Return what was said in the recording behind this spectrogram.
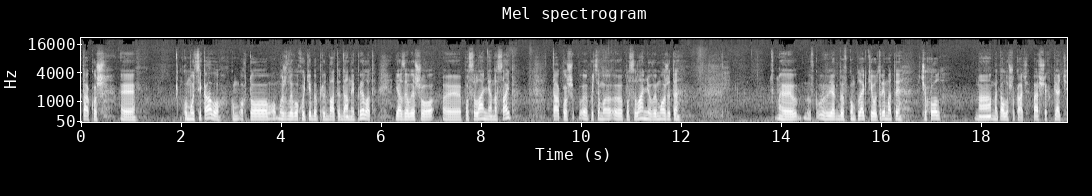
Також, е, кому цікаво, кому, хто можливо хотів би придбати даний прилад, я залишу е, посилання на сайт. Також е, по цьому е, посиланню ви можете е, якби в комплекті отримати чохол на металошукач. Перших 5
